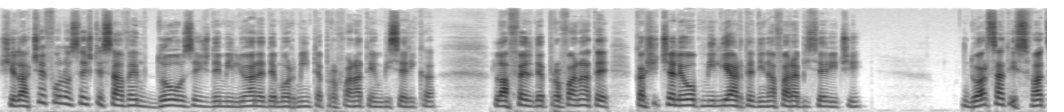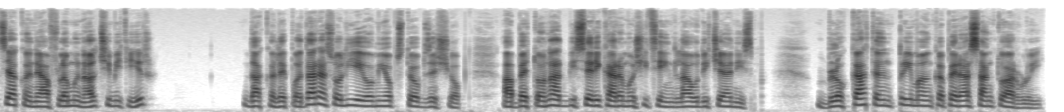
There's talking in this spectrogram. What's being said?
Și la ce folosește să avem 20 de milioane de morminte profanate în biserică, la fel de profanate ca și cele 8 miliarde din afara bisericii? Doar satisfacția că ne aflăm în alt cimitir? Dacă lepădarea soliei 1888 a betonat biserica rămășiței în laudiceanism, blocată în prima încăpere a sanctuarului,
